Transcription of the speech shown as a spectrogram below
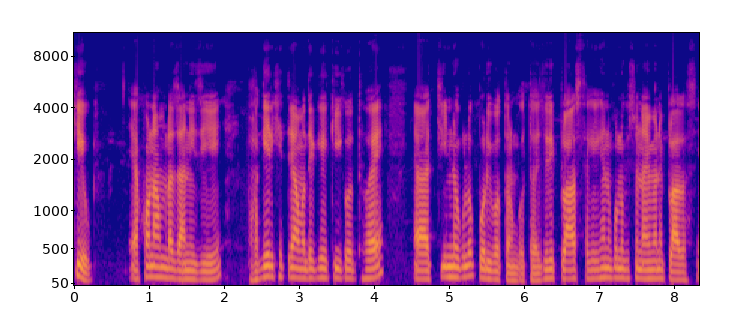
কিউব এখন আমরা জানি যে ভাগের ক্ষেত্রে আমাদেরকে কি করতে হয়? চিহ্নগুলো পরিবর্তন করতে হয়। যদি প্লাস থাকে, এখানে কোনো কিছু নাই মানে প্লাস আছে।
